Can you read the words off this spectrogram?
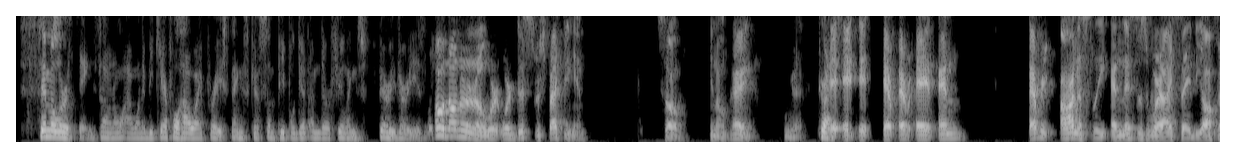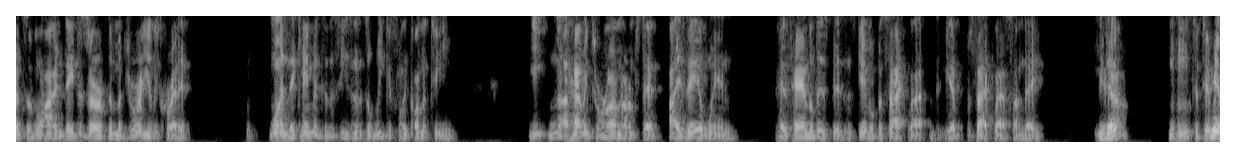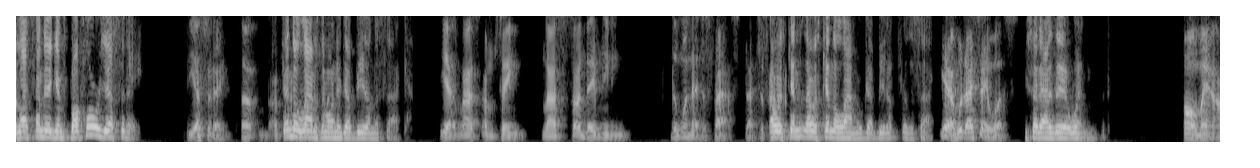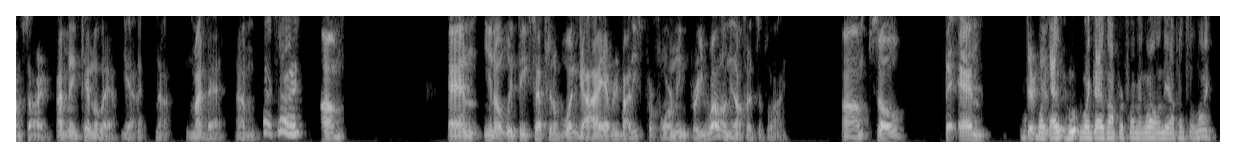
similar things. I don't know. I want to be careful how I phrase things because some people get under feelings very, very easily. Oh no, no, no, no. We're we're disrespecting him. So you know, hey, yeah, correct. It, it, it, it, and every honestly, and this is where I say the offensive line, they deserve the majority of the credit. One, they came into the season as the weakest link on the team. Not having to run on Armstead, Isaiah Wynn has handled his business. Gave up a sack last gave up a sack last Sunday. He did? Mm-hmm. To I mean, last Sunday against Buffalo or yesterday? yesterday. Uh, uh, Kendall Lamm's the one who got beat on the sack. Yeah, last I'm saying last Sunday, meaning the one that just passed. That just That was happened. Ken, that was Kendall Lamm who got beat up for the sack. yeah. Who did I say it was? You said Isaiah Wynn. Oh man, I'm sorry. I mean Kendall Lamm. Yeah, Yeah. no, my bad. Um, That's all right. um, and you know, with the exception of one guy, everybody's performing pretty well on the offensive line. Um, so the end, What guy, who, what guy's not performing well on the offensive line?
